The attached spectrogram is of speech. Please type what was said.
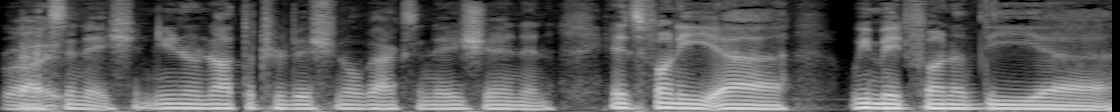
Right. vaccination. You know, not the traditional vaccination. And it's funny. Uh, we made fun of the uh,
